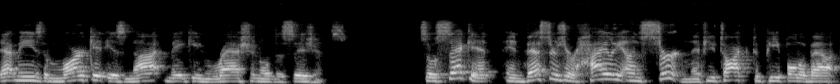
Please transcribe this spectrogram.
that means the market is not making rational decisions. So, second, investors are highly uncertain. If you talk to people about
